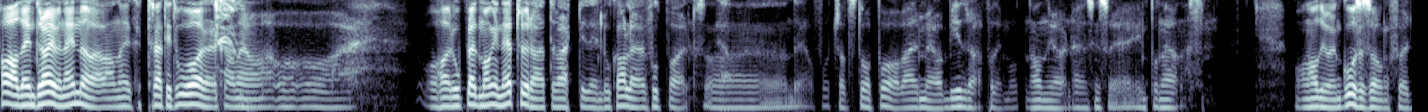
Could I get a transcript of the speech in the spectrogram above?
ha, den driven ennå, han er 32 år han er, og, og, og, har opplevd mange nedturer etter hvert i den lokale fotballen. Så Ja. det å fortsatt stå på og være med og bidra på den måten han gjør, det syns jeg er imponerende. Og han hadde jo en god sesong for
